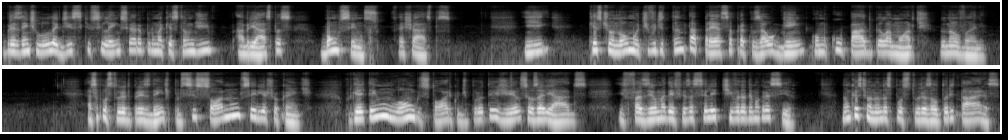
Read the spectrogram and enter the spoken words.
o presidente Lula disse que o silêncio era por uma questão de, abre aspas, bom senso, fecha aspas. E questionou o motivo de tanta pressa para acusar alguém como culpado pela morte do Nalvani. Essa postura do presidente por si só não seria chocante, porque ele tem um longo histórico de proteger os seus aliados e fazer uma defesa seletiva da democracia, não questionando as posturas autoritárias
